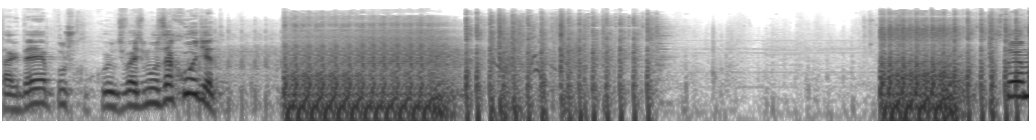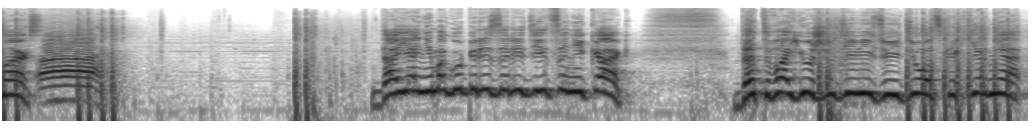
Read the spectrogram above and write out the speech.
Тогда я пушку какую-нибудь возьму. Заходит. Стой, Макс. А, Да я не могу перезарядиться никак. Да твою же дивизию, идиотская херня.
